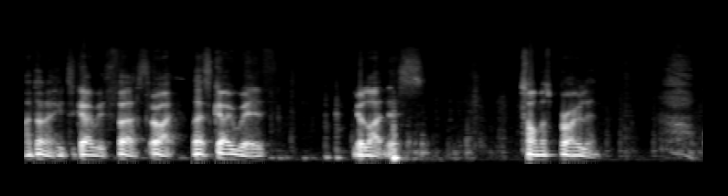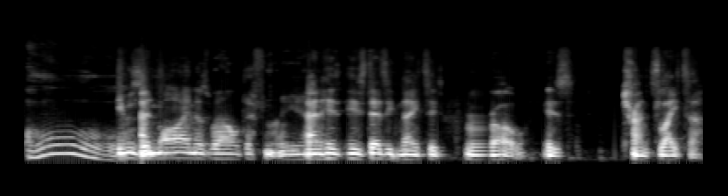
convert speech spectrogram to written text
I don't know who to go with first. All right, let's go with. You're like this, Thomas Brolin, Oh, He was in mine as well, definitely. Yeah. and his his designated role is translator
